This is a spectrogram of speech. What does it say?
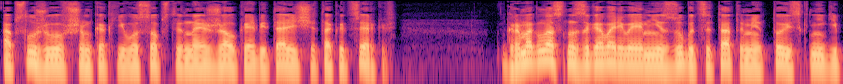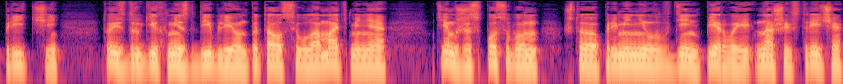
обслуживавшем как его собственное жалкое обиталище, так и церковь. Громогласно заговаривая мне зубы цитатами то из книги притчей, то из других мест Библии, он пытался уломать меня тем же способом, что применил в день первой нашей встречи,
